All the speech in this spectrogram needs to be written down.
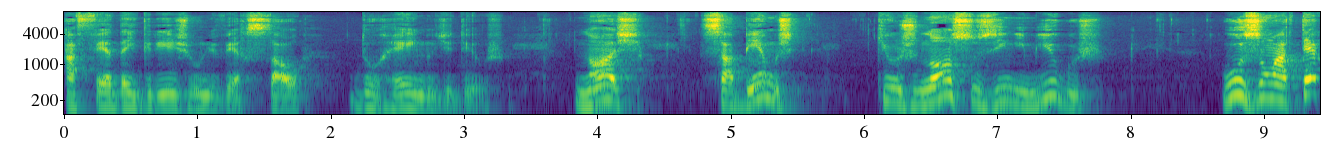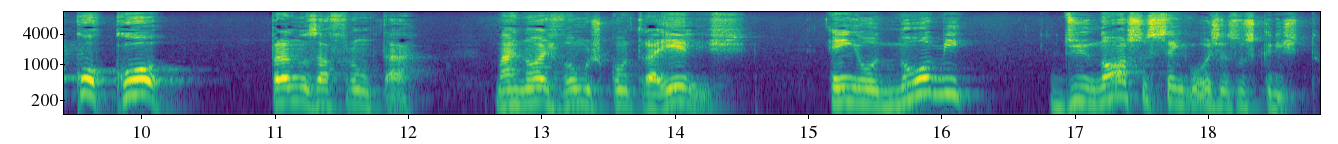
a fé da Igreja Universal do reino de Deus. Nós sabemos que os nossos inimigos usam até cocô para nos afrontar, mas nós vamos contra eles em o nome de nosso Senhor Jesus Cristo,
